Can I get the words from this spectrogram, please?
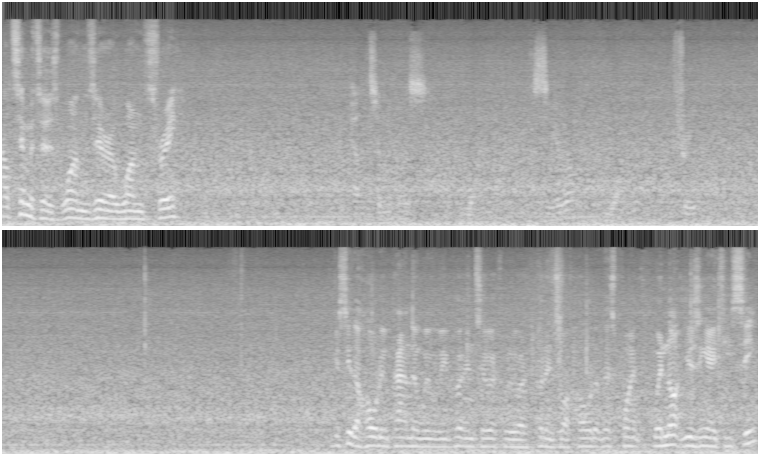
Altimeter is 1013. Altimeters 1013. You can see the holding pattern that we would be put into if we were put into a hold at this point. We're not using ATC,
